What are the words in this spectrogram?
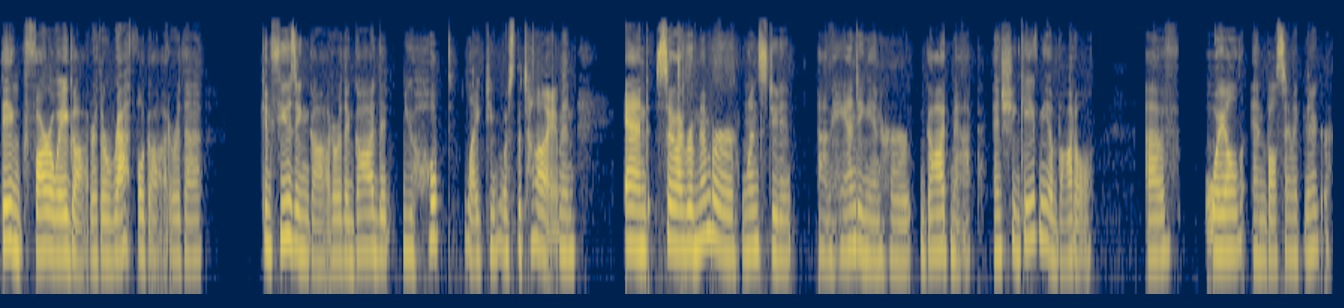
big, faraway God, or the wrathful God, or the confusing God, or the God that you hoped liked you most of the time. And, and so I remember one student um, handing in her God map, and she gave me a bottle of oil and balsamic vinegar.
